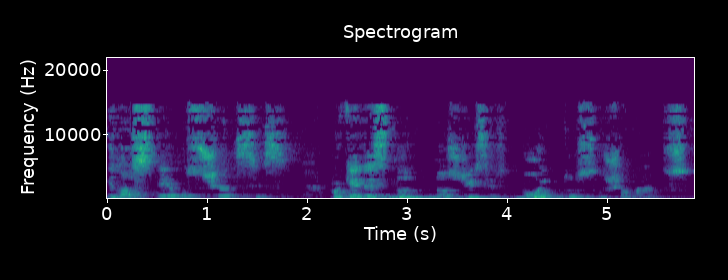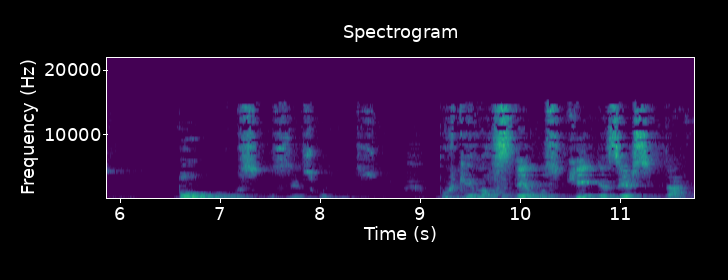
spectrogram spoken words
E nós temos chances, porque ele nos disse: muitos os chamados, poucos os escolhidos. Porque nós temos que exercitar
